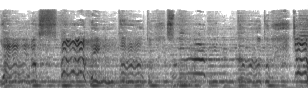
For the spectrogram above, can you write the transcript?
guerriero spaventato, spaventato, già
